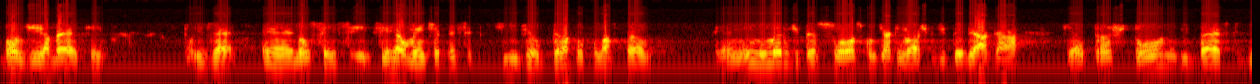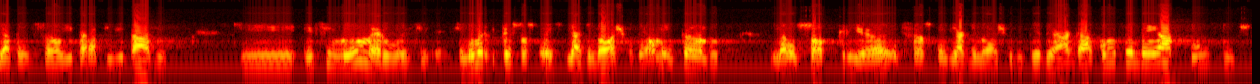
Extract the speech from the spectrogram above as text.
Bom dia, Beth. Pois é, é não sei se, se realmente é perceptível pela população é, um número de pessoas com diagnóstico de TDAH que é o transtorno de déficit de atenção e hiperatividade, que esse número, esse, esse número de pessoas com esse diagnóstico vem aumentando. Não só crianças com diagnóstico de TDAH, como também adultos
